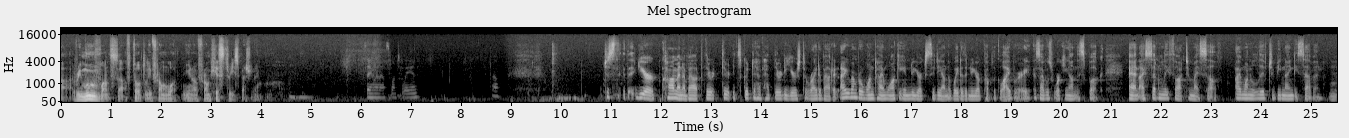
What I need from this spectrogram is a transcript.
uh, remove oneself totally from what, you know, from history especially. Does anyone else want to weigh in? Oh. Just your comment about it's good to have had 30 years to write about it. I remember one time walking in New York City on the way to the New York Public Library as I was working on this book, and I suddenly thought to myself, I want to live to be 97. Mm.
